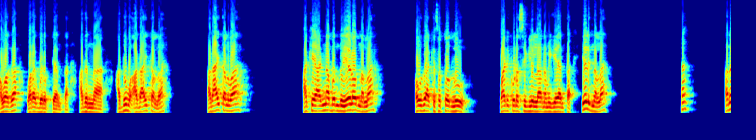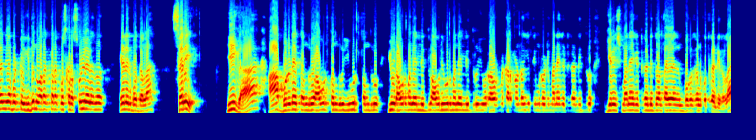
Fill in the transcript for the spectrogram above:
ಅವಾಗ ಹೊರಗೆ ಬರುತ್ತೆ ಅಂತ. ಅದನ್ನ, ಅದು ಅದಾಯ್ತಲ್ಲ? ಅದಾಯ್ತಲ್ವಾ? ಆಕೆ ಅಣ್ಣ ಬಂದು ಹೇಳೋದ್ನಲ್ಲ? ಹೌದು, ಆಕೆ ಸತ್ತೋದ್ಲು. ಬಾಡಿ ಕೂಡ ಸಿಗ್ಲಿಲ್ಲ ನಮಗೆ ಅಂತ ಹೇಳಿದ್ನಲ್ಲ? ಅನನ್ಯ ಭಟ್ಟು ಇದನ್ನ ಹೊರಗೆ ತರಕ್ಕೋಸ್ಕರ ಸುಳ್ಳು ಹೇಳಿದ್ರು ಹೇಳಿರ್ಬೋದಲ್ಲ? ಸರಿ, ಈಗ ಆ ಬುರುಡೆ ತಂದ್ರು, ಅವ್ರು ತಂದ್ರು, ಇವ್ರು ತಂದ್ರು, ಇವ್ರು ಅವ್ರ ಮನೆಯಲ್ಲಿದ್ರು, ಅವ್ರು ಇವ್ರ ಮನೆಯಲ್ಲಿದ್ರು, ಇವ್ರು ಅವ್ರನ್ನ ಕರ್ಕೊಂಡೋಗಿ ತಿಮ್ರೋಡಿ ಮನೆಗೆ ಇಟ್ಕೊಂಡಿದ್ರು, ಗಿರೀಶ್ ಮನೆಗೆ ಇಟ್ಕೊಂಡಿದ್ರು ಅಂತ ಬೊಗಳ್ಕೊಂಡು ಕುತ್ಕೊಂಡಿರಲ್ಲ?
